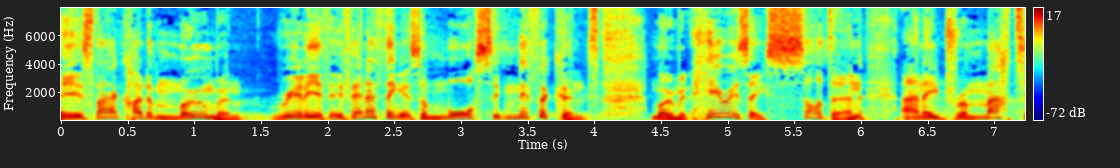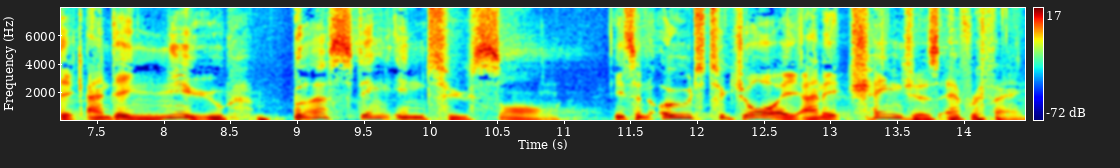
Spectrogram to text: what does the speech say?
It's that kind of moment, really. If, if anything, it's a more significant moment. Here is a sudden and a dramatic and a new bursting into song. It's an ode to joy and it changes everything.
